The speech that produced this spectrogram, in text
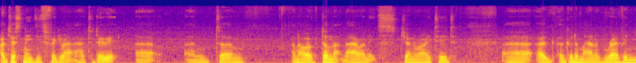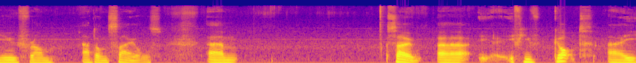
I just needed to figure out how to do it, uh, and um, I know I've done that now, and it's generated uh, a, a, good amount of revenue from add-on sales. Um, so uh, if you've got a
